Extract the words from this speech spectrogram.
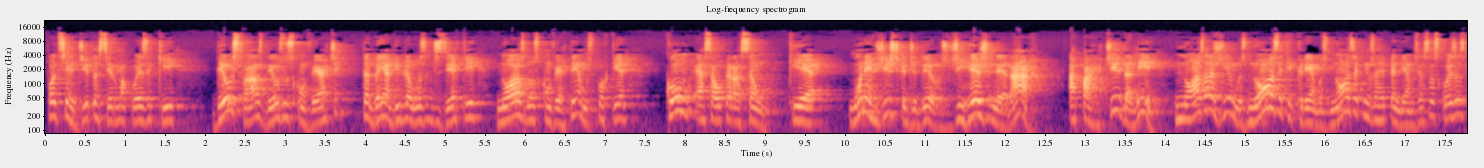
pode ser dita ser uma coisa que Deus faz, Deus nos converte. Também a Bíblia usa dizer que nós nos convertemos porque com essa operação que é monergística de Deus de regenerar, a partir dali nós agimos, nós é que cremos, nós é que nos arrependemos. Essas coisas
